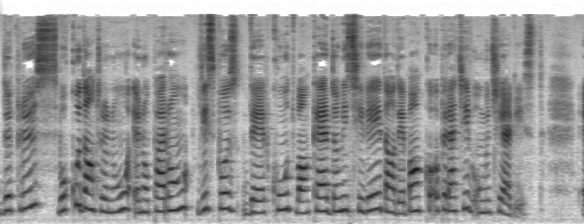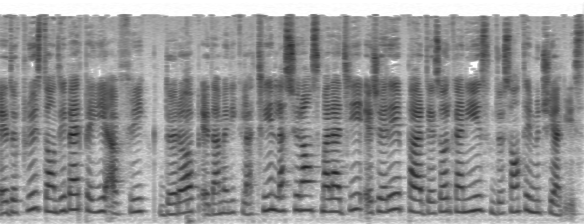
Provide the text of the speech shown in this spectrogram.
De plus, beaucoup d'entre nous et nos parents disposent des comptes bancaires domiciliés dans des banques coopératives ou mutualistes. Et de plus, dans divers pays d'Afrique, d'Europe et d'Amérique latine, l'assurance maladie est gérée par des organismes de santé mutualistes.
